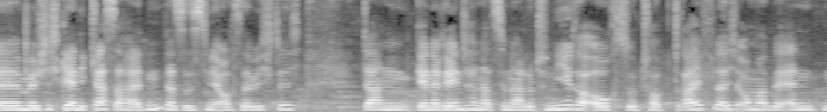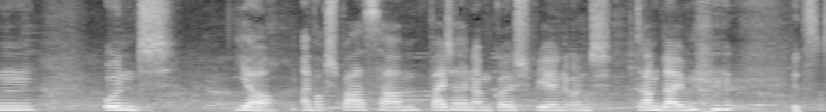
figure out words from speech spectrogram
äh, möchte ich gerne die Klasse halten, das ist mir auch sehr wichtig. Dann generell internationale Turniere, auch so Top 3 vielleicht auch mal beenden und ja, einfach Spaß haben, weiterhin am Golf spielen und dranbleiben. Jetzt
